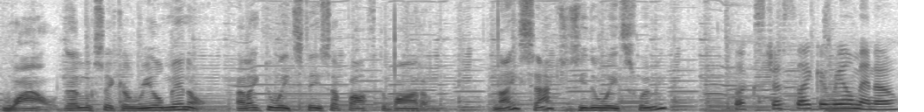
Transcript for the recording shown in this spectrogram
Wow, that looks like a real minnow. I like the way it stays up off the bottom. Nice action. See the way it's swimming? Looks just like a real minnow.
